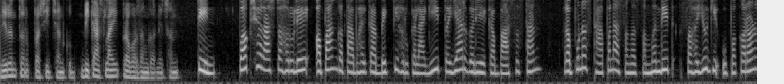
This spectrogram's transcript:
निरन्तर प्रशिक्षणको विकासलाई प्रवर्धन गर्नेछन्। तीन पक्ष राष्ट्रहरूले अपाङ्गता भएका व्यक्तिहरूका लागि तयार गरिएका वासस्थान र पुनस्थापनासँग सम्बन्धित सहयोगी उपकरण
